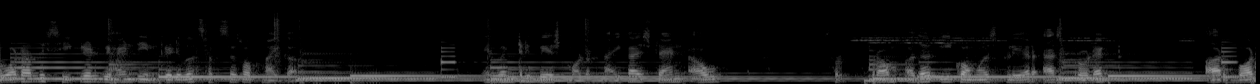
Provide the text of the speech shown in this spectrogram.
Now, what are the secrets behind the incredible success of Nykaa? Inventory based model. Nykaa stand out from other e-commerce player as product are bought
